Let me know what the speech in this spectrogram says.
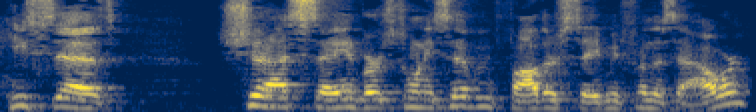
He says, Should I say in verse 27, Father, save me from this hour?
